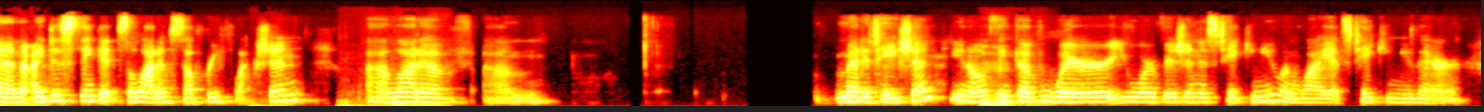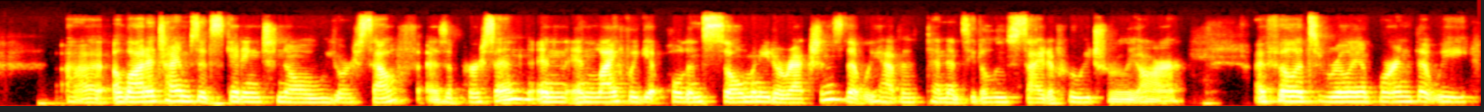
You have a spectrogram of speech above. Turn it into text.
and I just think it's a lot of self reflection, a lot of um, meditation. You know, mm-hmm. think of where your vision is taking you and why it's taking you there uh, a lot of times it's getting to know yourself as a person. In, in life, we get pulled in so many directions that we have a tendency to lose sight of who we truly are. I feel it's really important that we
